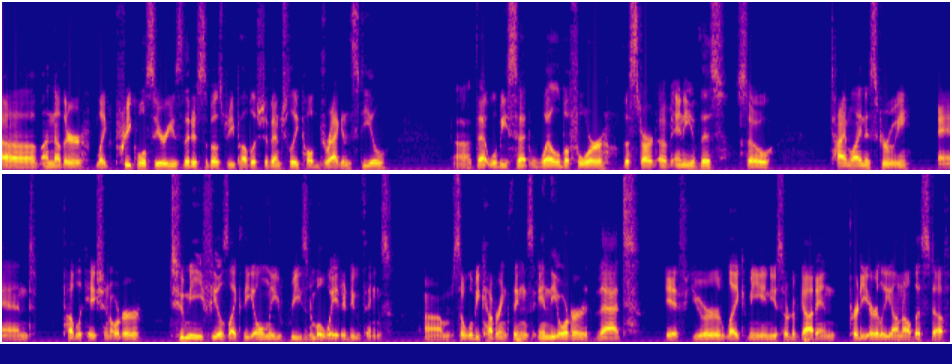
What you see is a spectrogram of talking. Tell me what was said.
uh, another like prequel series that is supposed to be published eventually called Dragonsteel. Uh, that will be set well before the start of any of this. So timeline is screwy, and publication order to me feels like the only reasonable way to do things. Um, so we'll be covering things in the order that if you're like me and you sort of got in pretty early on all this stuff,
